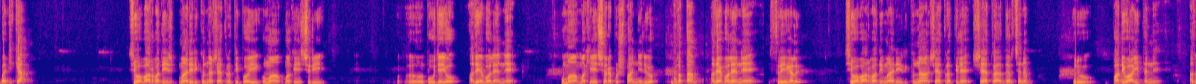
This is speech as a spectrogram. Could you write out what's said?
ഭജിക്ക. ശിവപാർവതിമാരിരിക്കുന്ന ക്ഷേത്രത്തിൽ പോയി ഉമ മഹേശ്വരി പൂജയോ അതേപോലെ തന്നെ ഉമ മഹേശ്വര പുഷ്പാഞ്ജലിയോ നടത്താം. അതേപോലെ തന്നെ സ്ത്രീകൾ ശിവപാർവതിമാരിയിരിക്കുന്ന ക്ഷേത്രത്തിലെ ക്ഷേത്ര ദർശനം ഒരു പതിവായി തന്നെ അത്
